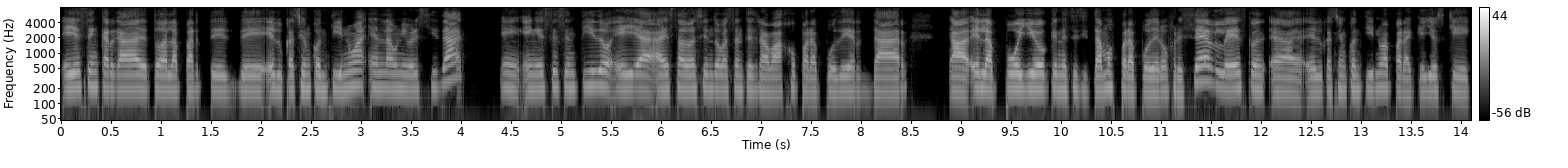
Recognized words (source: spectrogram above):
Ella es encargada de toda la parte de educación continua en la universidad. En, en este sentido, ella ha estado haciendo bastante trabajo para poder dar Uh, el apoyo que necesitamos para poder ofrecerles uh, educación continua para aquellos que,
